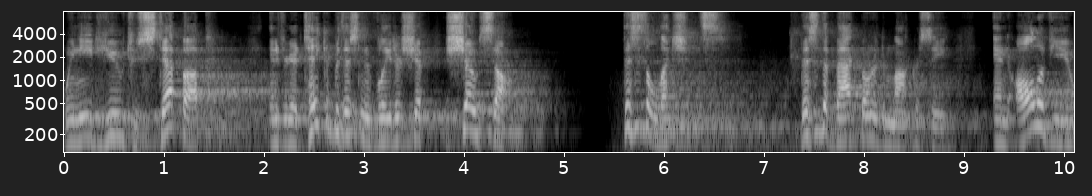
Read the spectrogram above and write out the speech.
We need you to step up, and if you're going to take a position of leadership, show some. This is elections. This is the backbone of democracy, and all of you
